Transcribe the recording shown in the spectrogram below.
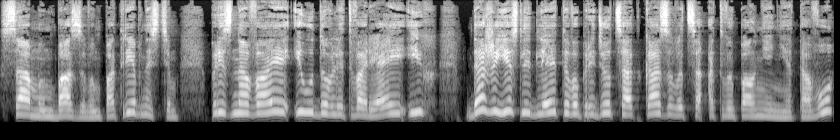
самым базовым потребностям, признавая и удовлетворяя их, даже если для этого придется отказываться от выполнения того,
